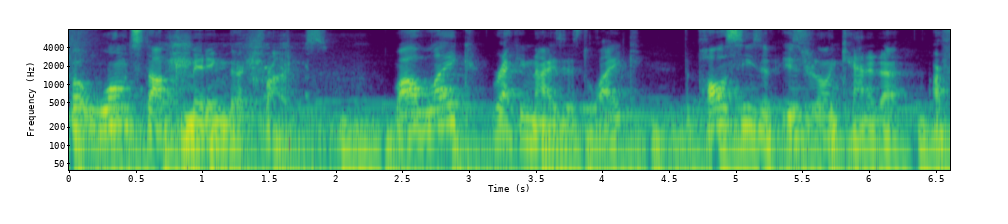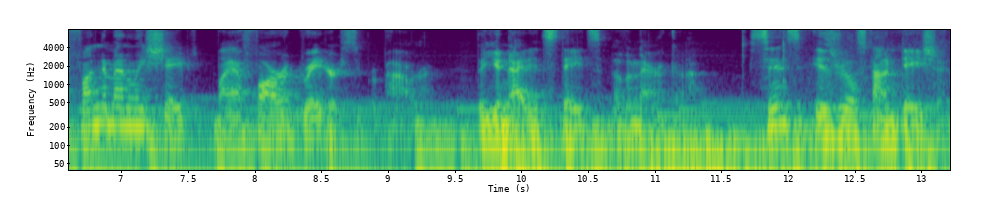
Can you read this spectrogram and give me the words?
but won't stop committing their crimes. While like recognizes like, the policies of Israel and Canada are fundamentally shaped by a far greater superpower, the United States of America. Since Israel's foundation,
